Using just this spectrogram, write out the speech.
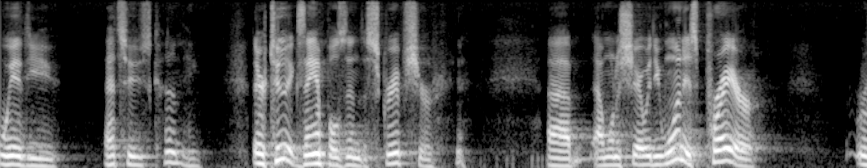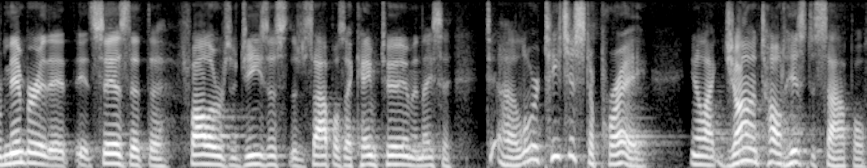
with you. That's who's coming. There are two examples in the scripture uh, I want to share with you. One is prayer. Remember that it says that the followers of Jesus, the disciples, they came to him and they said, uh, Lord, teach us to pray. You know, like John taught his disciples,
